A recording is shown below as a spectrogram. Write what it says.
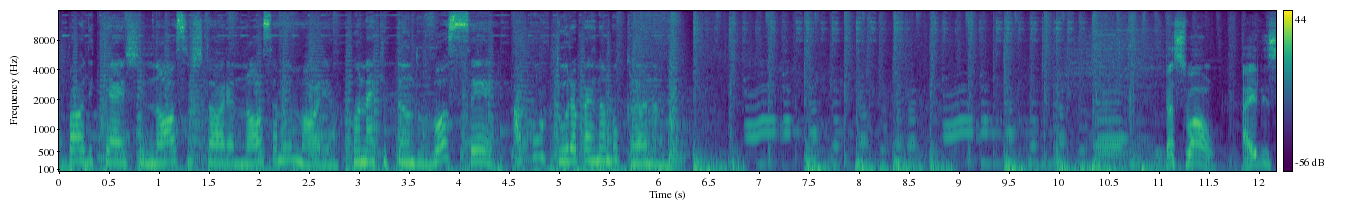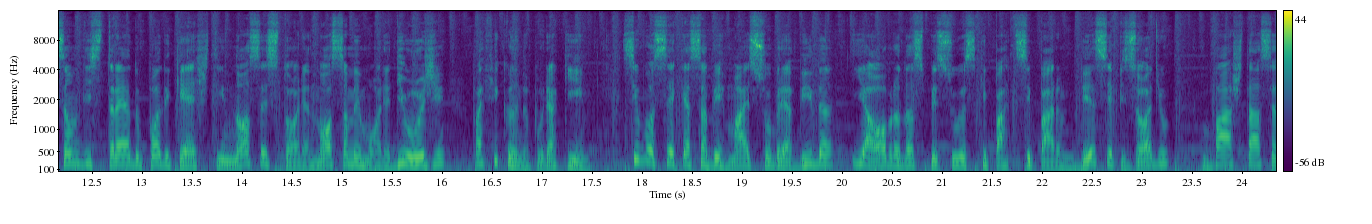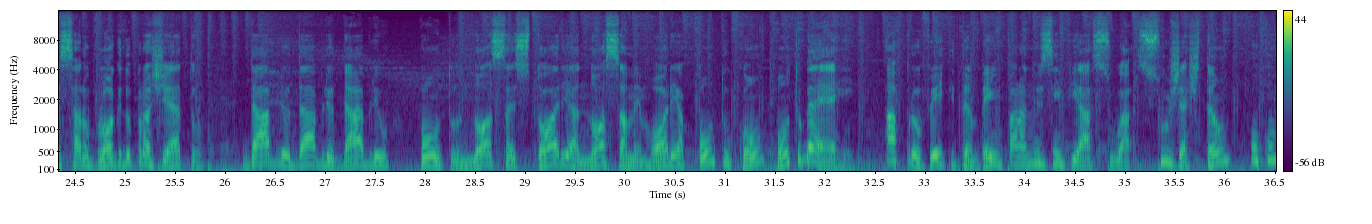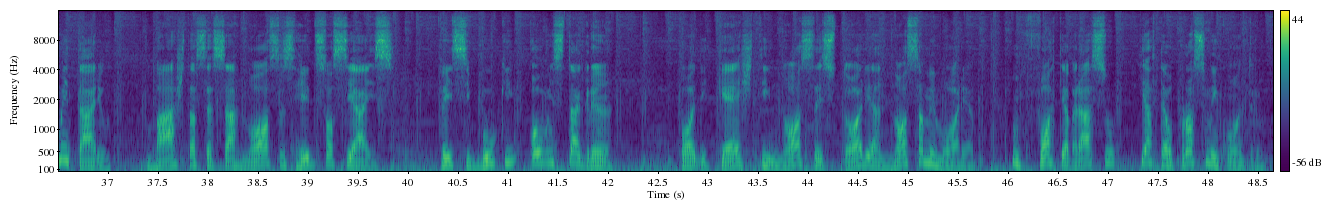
Podcast Nossa História, Nossa Memória, conectando você à cultura pernambucana. Pessoal, a edição de estreia do podcast Nossa História, Nossa Memória de hoje vai ficando por aqui. Se você quer saber mais sobre a vida e a obra das pessoas que participaram desse episódio, basta acessar o blog do projeto www.nossahistorianossamemoria.com.br. Aproveite também para nos enviar sua sugestão ou comentário. Basta acessar nossas redes sociais, Facebook ou Instagram. Podcast Nossa História, Nossa Memória. Um forte abraço e até o próximo encontro.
